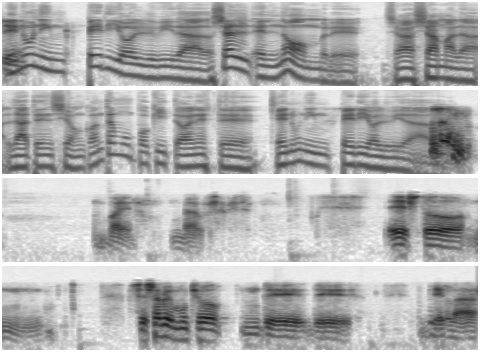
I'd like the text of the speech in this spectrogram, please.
en un imperio olvidado. Ya el, nombre ya llama la, atención. Contame un poquito en este, en un imperio olvidado. Bueno, vamos a ver. Esto mm, se sabe mucho de, de, las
